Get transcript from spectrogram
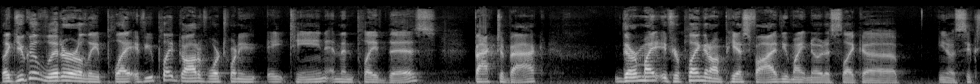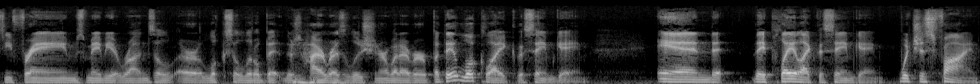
Like you could literally play if you played God of War 2018 and then played this back to back. There might if you're playing it on PS5, you might notice like a you know 60 frames. Maybe it runs a, or looks a little bit. There's higher mm-hmm. resolution or whatever, but they look like the same game, and they play like the same game, which is fine.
